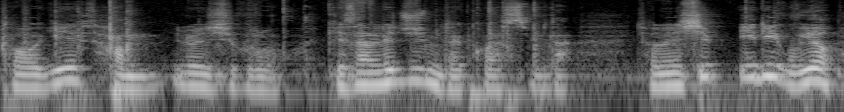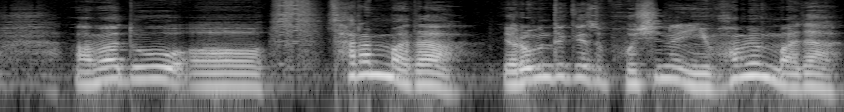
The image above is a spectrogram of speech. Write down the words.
더하기 3 이런 식으로 계산을 해주시면 될 것 같습니다. 저는 11이고요. 아마도 어, 사람마다 여러분들께서 보시는 이 화면마다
